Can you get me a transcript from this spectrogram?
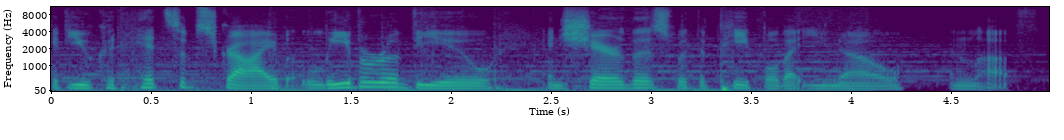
if you could hit subscribe, leave a review, and share this with the people that you know and love.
